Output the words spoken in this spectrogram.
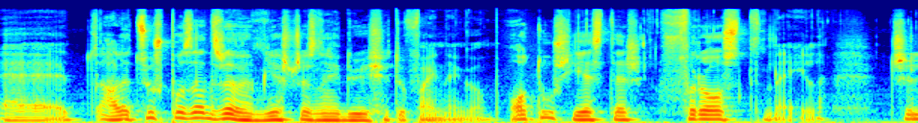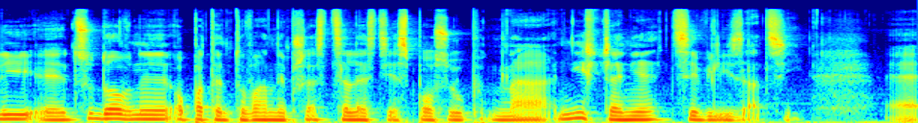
E, ale cóż poza drzewem jeszcze znajduje się tu fajnego? Otóż jest też Frostnail, czyli e, cudowny, opatentowany przez Celestię sposób na niszczenie cywilizacji. E,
